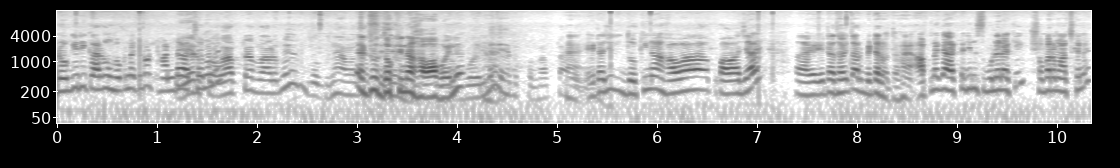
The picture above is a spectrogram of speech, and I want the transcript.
রোগীরই কারণ হোক না কেন ঠান্ডা আছে মানে। প্রভাবটা বাড়বে দক্ষিণে আমাদের একটু দক্ষিণে হাওয়া বইলে। বইলে এর প্রভাবটা হ্যাঁ এটা যদি দক্ষিণা হাওয়া পাওয়া যায় এটা হয়তো আর বেটার হতো। হ্যাঁ আপনাকে একটা জিনিস বলে রাখি সবার মাঝখানে।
